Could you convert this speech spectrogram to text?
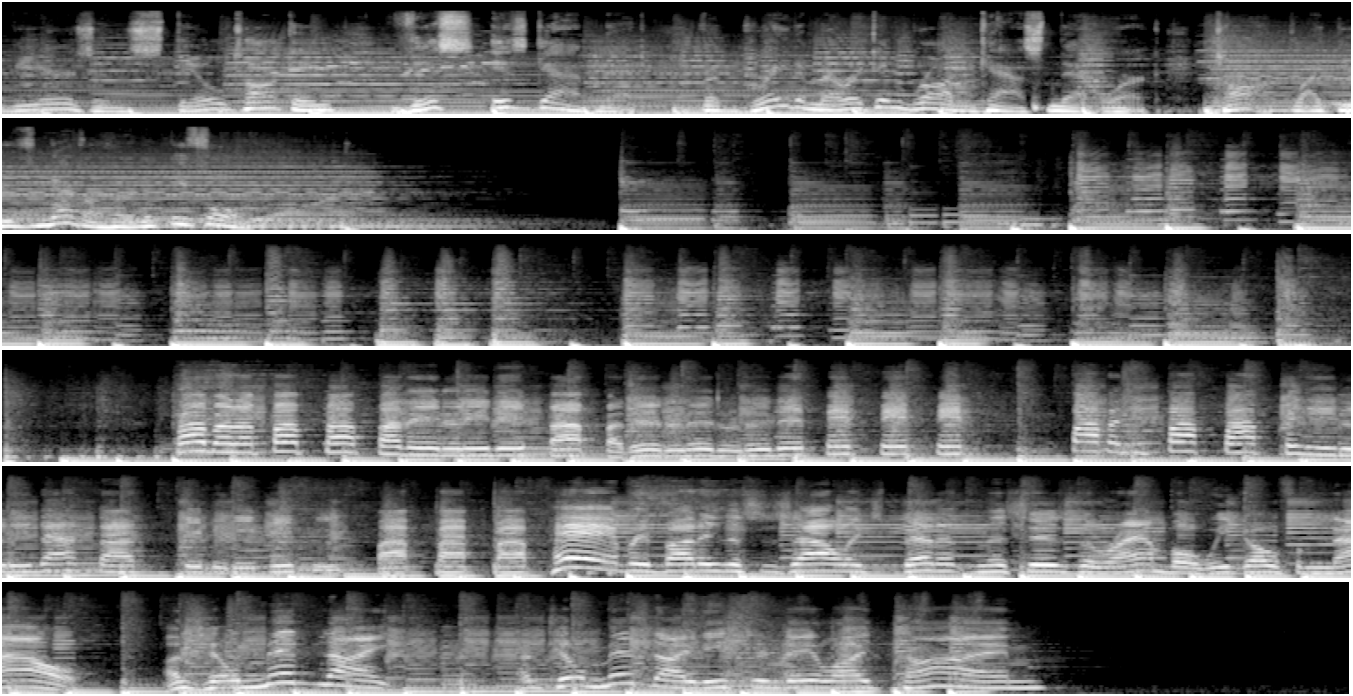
25 years and still talking. This is GabNet, the Great American Broadcast Network. Talk like you've never heard it before. Hey, everybody, this is Alex Bennett, and this is The Ramble. We go from now until midnight, until midnight Eastern Daylight Time.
